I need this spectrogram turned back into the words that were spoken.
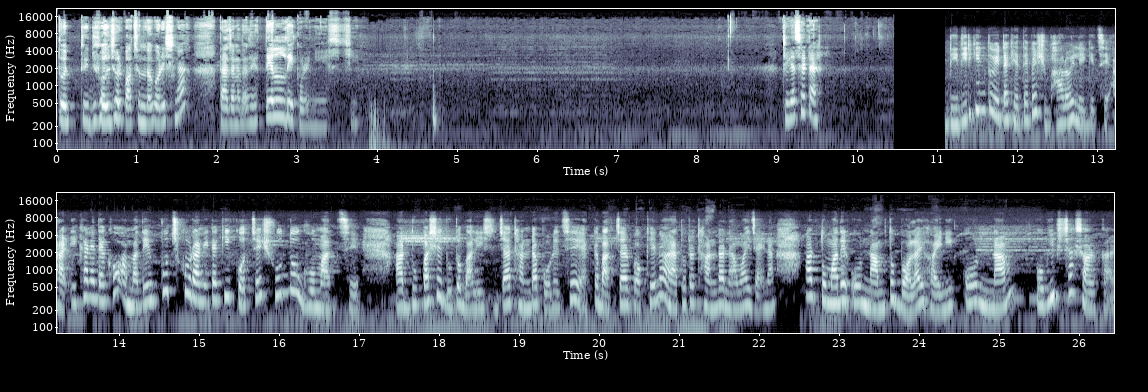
তো তুই ঝোল ঝোল পছন্দ করিস না? তার জন্য তাদেরকে তেল দিয়ে করে নিয়ে এসেছি। ঠিক আছে এটা? দিদির কিন্তু এটা খেতে বেশ ভালোই লেগেছে। আর এখানে দেখো আমাদের পুচকু রানীটা কি করছে? শুধু ঘুমাচ্ছে। আর দুপাশে দুটো বালিশ, যা ঠান্ডা পড়েছে। একটা বাচ্চার পক্ষে না এতটা ঠান্ডা নেওয়াই যায় না। আর তোমাদের ওর নাম তো বলাই হয়নি। ওর নাম অভিপ্সা সরকার।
